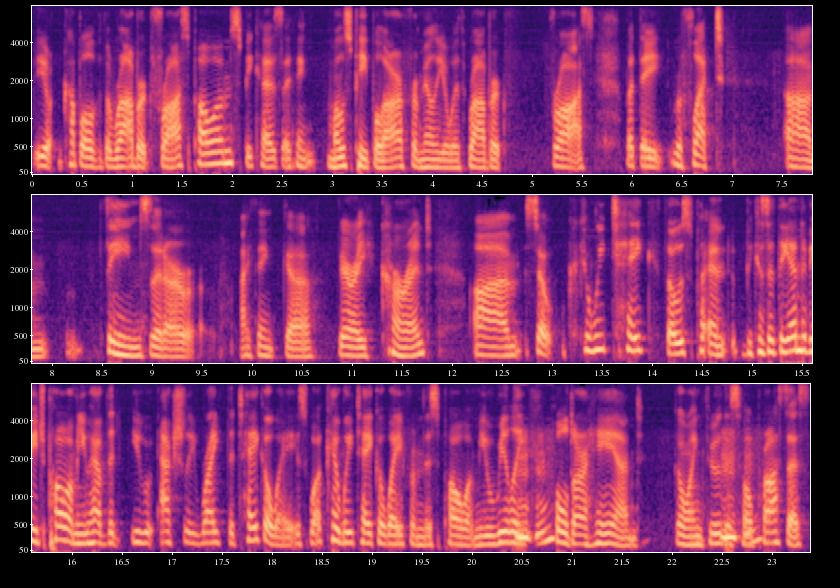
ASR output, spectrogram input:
you know, a couple of the Robert Frost poems because I think most people are familiar with Robert Frost, but they reflect um, themes that are, I think, uh, very current. Um, so can we take those and because at the end of each poem you have the you actually write the takeaways. What can we take away from this poem? You really mm-hmm. hold our hand going through this mm-hmm. whole process.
